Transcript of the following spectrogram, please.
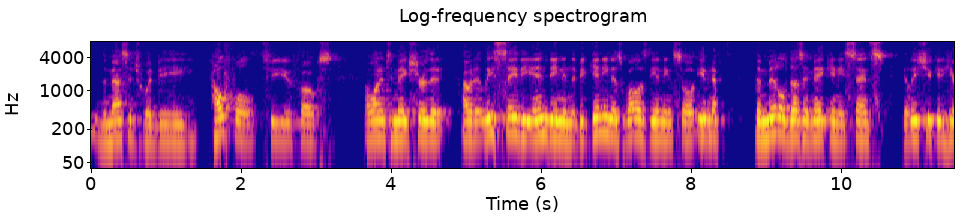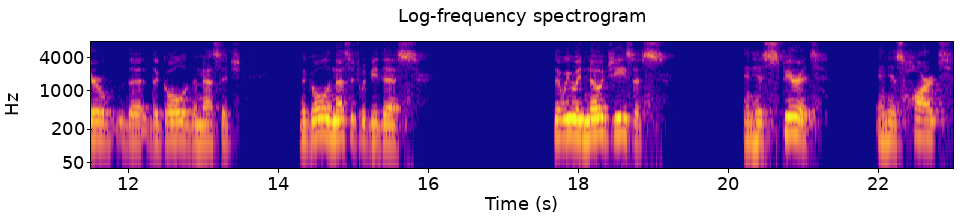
the message would be helpful to you folks. I wanted to make sure that I would at least say the ending in the beginning as well as the ending. So even if the middle doesn't make any sense, at least you could hear the, the goal of the message. The goal of the message would be this, that we would know Jesus and his spirit and his heart,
